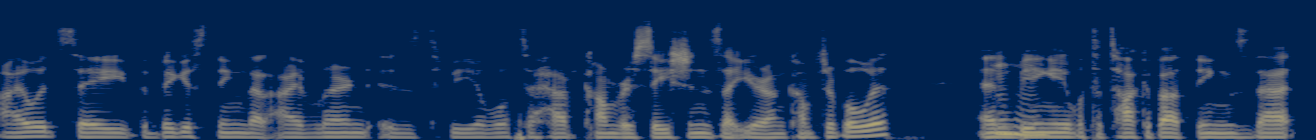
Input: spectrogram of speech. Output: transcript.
I would say the biggest thing that I've learned is to be able to have conversations that you're uncomfortable with, and Mhm. being able to talk about things that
